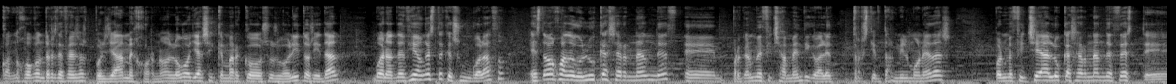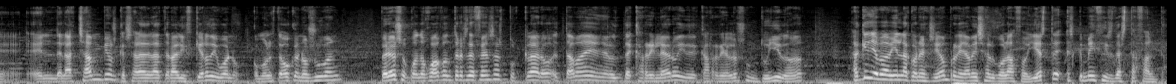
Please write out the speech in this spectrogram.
cuando juego con tres defensas, pues ya mejor, ¿no? Luego ya sí que marco sus golitos y tal. Bueno, atención, este que es un golazo. Estaba jugando con Lucas Hernández, eh, porque no me ficha a Mendy, que vale 300.000 monedas. Pues me fiché a Lucas Hernández este, el de la Champions, que sale de lateral izquierdo, y bueno, como les tengo que no suban. Pero eso, cuando juega con tres defensas, pues claro, estaba en el de carrilero y de carrilero es un tullido, ¿no? Aquí lleva bien la conexión porque ya veis el golazo. Y este es que me hiciste de esta falta.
